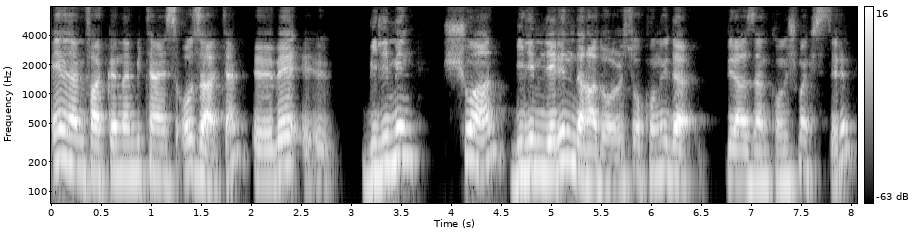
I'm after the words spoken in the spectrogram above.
en önemli farklarından bir tanesi o zaten. Ee, ve e, bilimin şu an, bilimlerin daha doğrusu o konuyu da birazdan konuşmak isterim.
